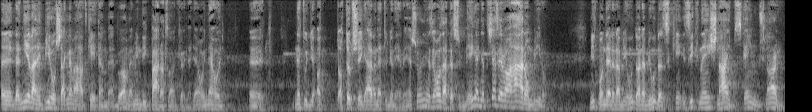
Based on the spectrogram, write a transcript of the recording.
De nyilván egy bíróság nem állhat két emberből, mert mindig páratlan kell, hogy legyen, hogy nehogy ne tudja, a, a többség elve ne tudjon érvényesülni, ezért hozzáteszünk még egyet, és ezért van három bíró. Mit mond erre Rabbi Huda? Rabbi Huda ziknei shnaim, szkeinim shnaim.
